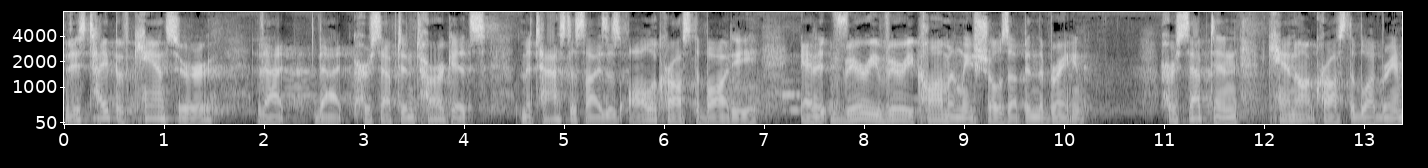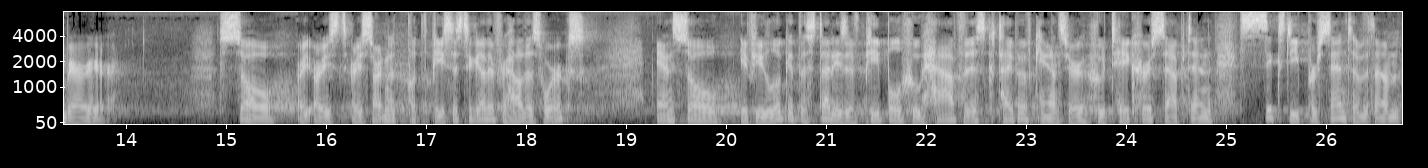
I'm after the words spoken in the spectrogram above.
This type of cancer that that Herceptin targets metastasizes all across the body, and it very very commonly shows up in the brain. Herceptin cannot cross the blood brain barrier. So, are, are, you, are you starting to put the pieces together for how this works? And so, if you look at the studies of people who have this type of cancer, who take Herceptin, 60% of them,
